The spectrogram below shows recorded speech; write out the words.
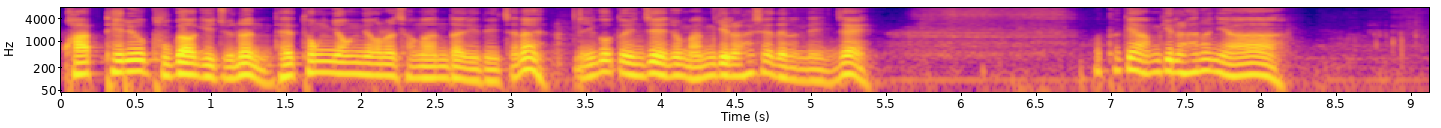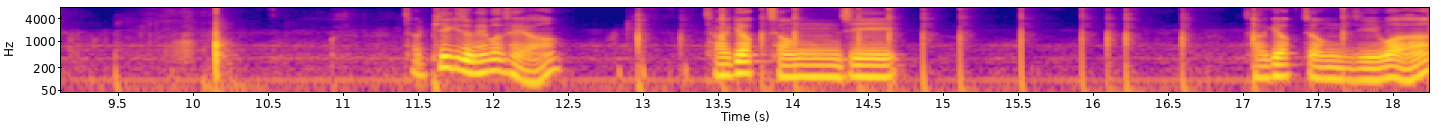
과태료 부과 기준은 대통령령으로 정한다 이렇게 돼 있잖아요. 이것도 이제 좀 암기를 하셔야 되는데 이제 어떻게 암기를 하느냐. 자, 필기 좀 해보세요. 자격 정지 자격 정지와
